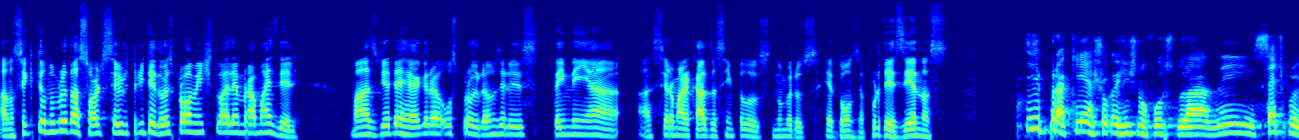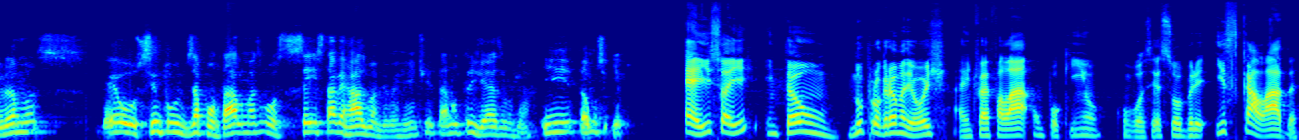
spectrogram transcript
A não ser que teu número da sorte seja o 32, provavelmente tu vai lembrar mais dele. Mas, via de regra, os programas, eles tendem a, a ser marcados, assim, pelos números redondos, né? Por dezenas. E para quem achou que a gente não fosse durar nem sete programas, eu sinto desapontá-lo, mas você estava errado, meu amigo. A gente está no trigésimo já. E estamos seguindo. É isso aí. Então, no programa de hoje, a gente vai falar um pouquinho com você sobre escalada.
